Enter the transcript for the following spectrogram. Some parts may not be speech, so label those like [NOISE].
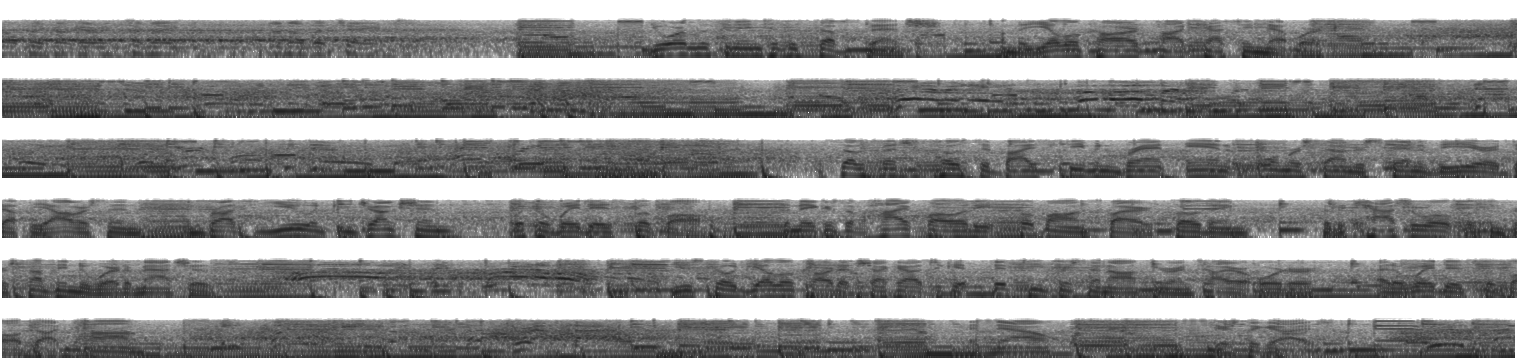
Celtic are going to make another change. You're listening to the Subs Bench on the Yellow Card Podcasting Network. Subs Bench is hosted by Stephen Brandt and former Sounders Fan of the Year, Duffy Alverson, and brought to you in conjunction with Away Days Football, the makers of high quality football inspired clothing for the casual looking for something to wear to matches. Use code YELLOWCARD at checkout to get 15% off your entire order at awaydaysfootball.com. And now, here's the guys.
